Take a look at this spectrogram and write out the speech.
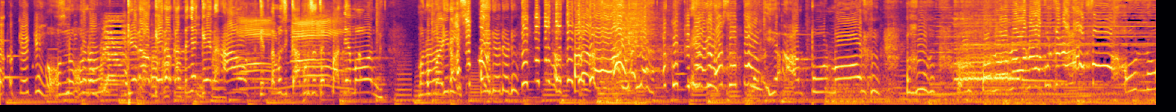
iya. Oke, oke. Oh no, oh no. Get out, get out, katanya get out. Aduh, aduh, aduh. Aku kena. Ya ampun, Mon. Oh no, no, no, aku kena lava. Oh no,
